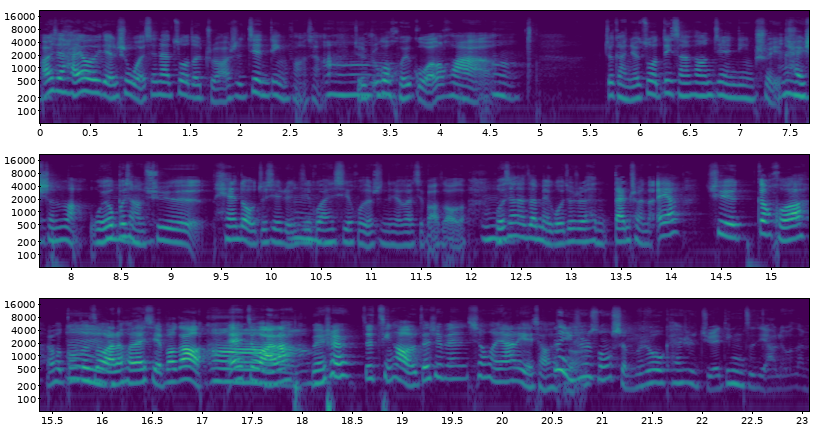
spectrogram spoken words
而且还有一点是我现在做的主要是鉴定方向，就如果回国的话。就感觉做第三方鉴定水太深了，我又不想去 handle 这些人际关系或者是那些乱七八糟的。我现在在美国就是很单纯的，哎呀，去干活，然后工作做完了回来写报告，哎，就完了，没事儿，就挺好的。在这边生活压力也小很多。那你是从什么时候开始决定自己要留在美国？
